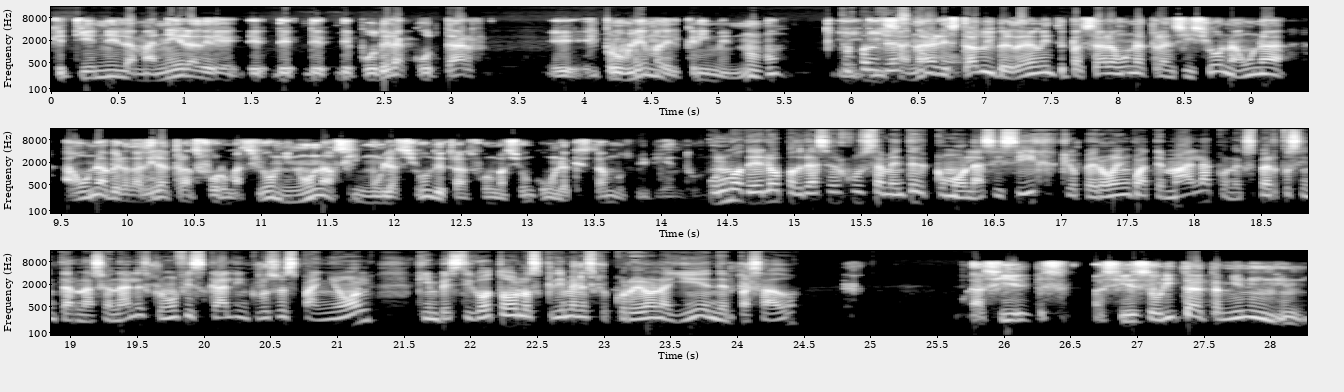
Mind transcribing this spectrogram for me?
que tiene la manera de, poder acotar eh, el problema del crimen, ¿no? Y, sanar al Estado y verdaderamente pasar a una transición, a una a una verdadera transformación y no una simulación de transformación como la que estamos viviendo. Un modelo podría ser justamente como la CICIG que operó en Guatemala con expertos internacionales, con un fiscal incluso español que investigó todos los crímenes que ocurrieron allí en el pasado. Así es, así es. Ahorita también en,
